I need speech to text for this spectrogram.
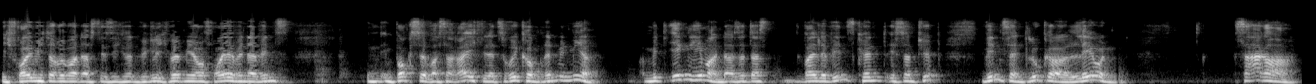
ich freue mich darüber, dass die sich entwickeln. Ich würde mich auch freuen, wenn der Vince in, im Boxer was erreicht, wieder zurückkommt, nicht mit mir, mit irgendjemand. Also das, weil der Vince könnte, ist so ein Typ, Vincent, Luca, Leon, Sarah,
